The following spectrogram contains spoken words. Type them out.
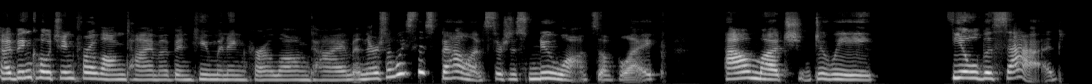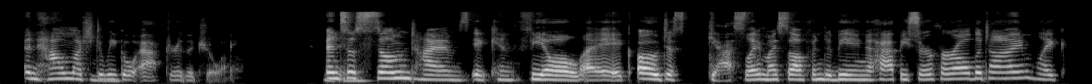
I've been coaching for a long time. I've been humaning for a long time. And there's always this balance. There's this nuance of like, how much do we feel the sad and how much mm. do we mm. go after the joy? And so mm-hmm. sometimes it can feel like, oh, just gaslight myself into being a happy surfer all the time. Like,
